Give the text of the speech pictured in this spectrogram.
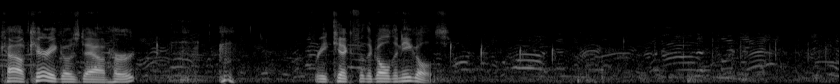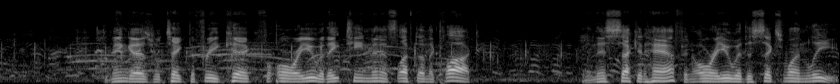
Kyle Carey goes down hurt. Free kick for the Golden Eagles. Dominguez will take the free kick for ORU with 18 minutes left on the clock in this second half, and ORU with the 6 1 lead.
